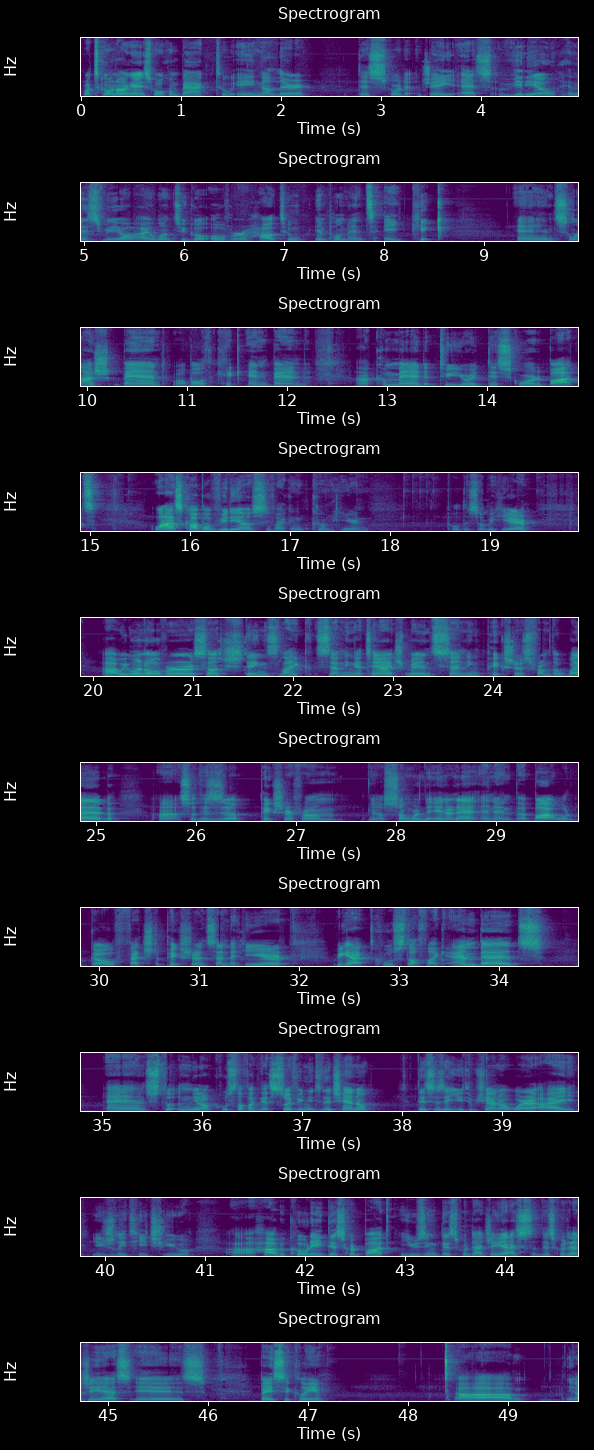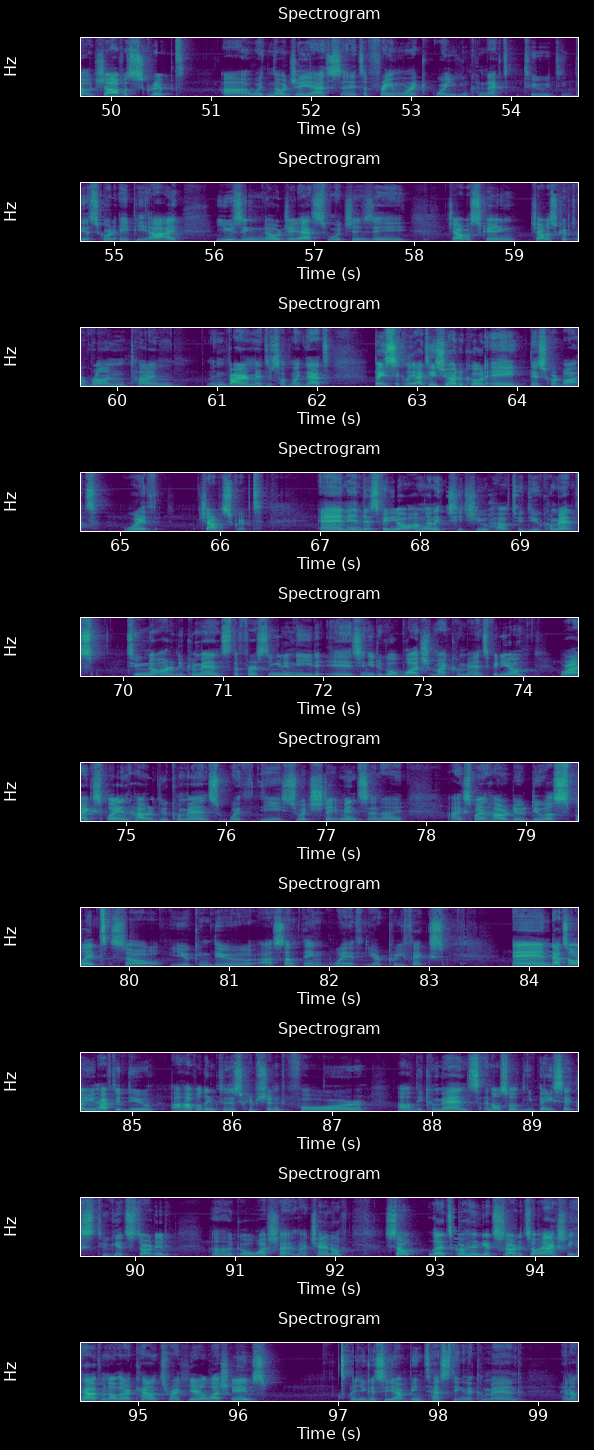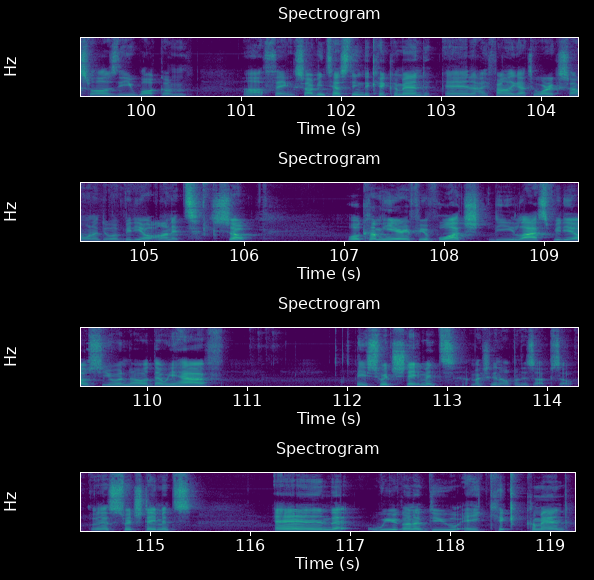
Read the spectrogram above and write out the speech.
What's going on guys? Welcome back to another Discord.js video. In this video, I want to go over how to implement a kick and slash ban, well both kick and ban, uh, command to your Discord bot. Last couple videos, if I can come here and pull this over here, uh, we went over such things like sending attachments, sending pictures from the web. Uh, so this is a picture from you know somewhere in the internet and then the bot would go fetch the picture and send it here. We got cool stuff like embeds and still you know cool stuff like this. So if you're new to the channel this is a youtube channel where i usually teach you uh, how to code a discord bot using discord.js discord.js is basically um, you know javascript uh, with Node.js, and it's a framework where you can connect to the Discord API using Node.js, which is a JavaScript JavaScript runtime environment or something like that. Basically, I teach you how to code a Discord bot with JavaScript. And in this video, I'm going to teach you how to do commands. To know how to do commands, the first thing you're going to need is you need to go watch my commands video where I explain how to do commands with the switch statements and I I explain how to do a split so you can do uh, something with your prefix. And that's all you have to do. I'll have a link to the description for uh, the commands and also the basics to get started. Uh, go watch that in my channel. So let's go ahead and get started. So I actually have another account right here, Lesh Games. And you can see I've been testing the command and as well as the welcome uh, thing. So I've been testing the kick command and I finally got to work. So I want to do a video on it. So We'll come here, if you've watched the last videos, you will know that we have a switch statement. I'm actually going to open this up. So we're going to switch statements, and we're going to do a kick command.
